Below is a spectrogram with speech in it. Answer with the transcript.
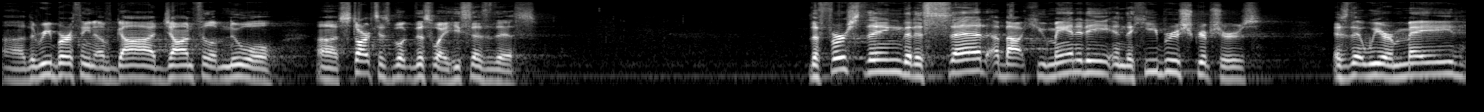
uh, The Rebirthing of God, John Philip Newell uh, starts his book this way. He says this The first thing that is said about humanity in the Hebrew scriptures is that we are made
